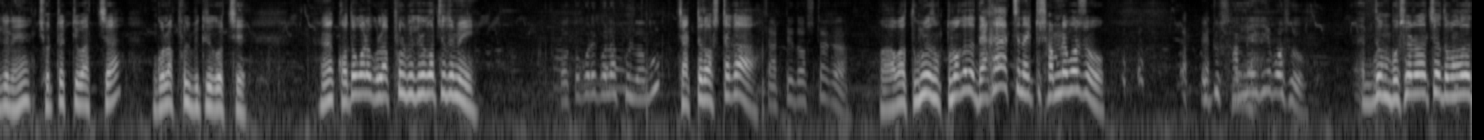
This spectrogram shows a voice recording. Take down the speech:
এখানে ছোট্ট একটি বাচ্চা গোলাপ ফুল বিক্রি করছে। হ্যাঁ কত করে গোলাপ ফুল বিক্রি করছ তুমি? কত করে গোলাপ ফুল বাবু? চারটে দশ টাকা? চারটে দশ টাকা। বাবা তুমি তোমাকে তো দেখা যাচ্ছে না একটু সামনে বসো। একটু সামনে গিয়ে বসো। একদম বসে রয়েছে তোমাকে তো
